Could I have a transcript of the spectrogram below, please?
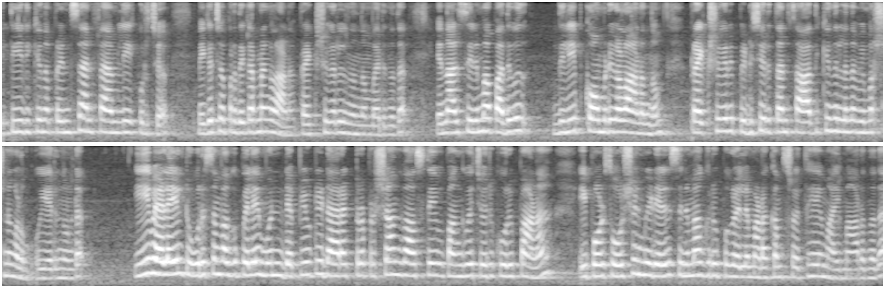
എത്തിയിരിക്കുന്ന പ്രിൻസ് ആൻഡ് ഫാമിലിയെക്കുറിച്ച് മികച്ച പ്രതികരണങ്ങളാണ് പ്രേക്ഷകരിൽ നിന്നും വരുന്നത്. എന്നാൽ സിനിമ പതിവ് ദിലീപ് കോമഡികളാണെന്നും പ്രേക്ഷകരെ പിടിച്ചിരുത്താൻ സാധിക്കുന്നില്ലെന്ന വിമർശനങ്ങളും ഉയരുന്നുണ്ട്. ഈ വേളയിൽ ടൂറിസം വകുപ്പിലെ മുൻ ഡെപ്യൂട്ടി ഡയറക്ടർ പ്രശാന്ത് വാസുദേവ് പങ്കുവച്ച ഒരു കുറിപ്പാണ് ഇപ്പോൾ സോഷ്യൽ മീഡിയയിൽ സിനിമാ ഗ്രൂപ്പുകളിലും അടക്കം ശ്രദ്ധേയമായി മാറുന്നത്.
